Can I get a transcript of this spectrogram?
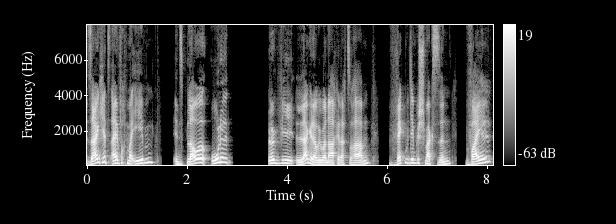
sage ich jetzt einfach mal eben ins Blaue, ohne irgendwie lange darüber nachgedacht zu haben. Weg mit dem Geschmackssinn, weil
